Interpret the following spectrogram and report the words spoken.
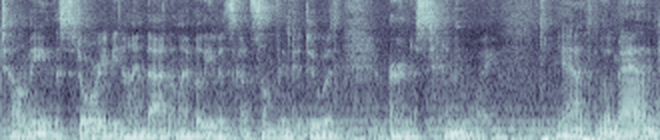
Tell me the story behind that, and I believe it's got something to do with Ernest Hemingway. Yeah, the man.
